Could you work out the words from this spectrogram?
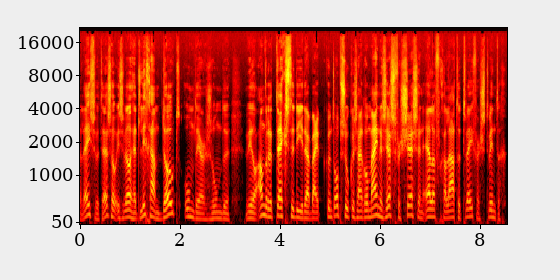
Dan lezen we het, hè? zo is wel het lichaam dood om der zonde wil. Andere teksten die je daarbij kunt opzoeken zijn Romeinen 6 vers 6 en 11, Galaten 2 vers 20.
